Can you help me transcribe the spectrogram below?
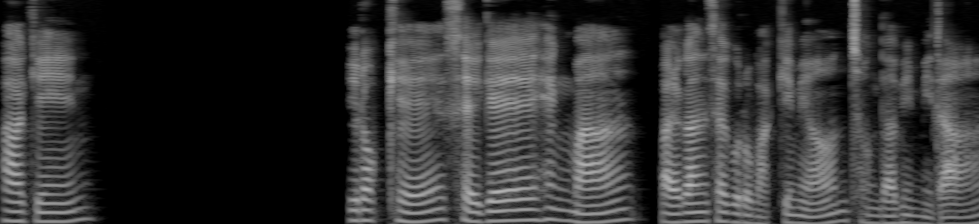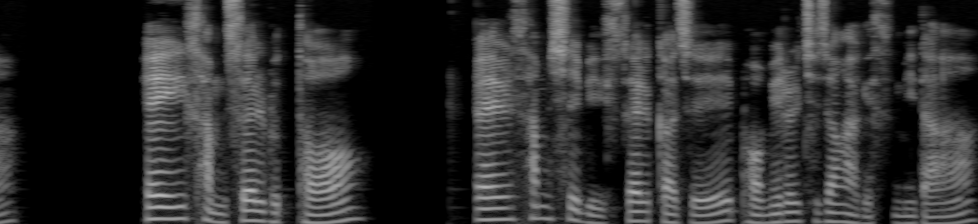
확인 이렇게 3개의 행만 빨간색으로 바뀌면 정답입니다. A3셀부터 L32셀까지 범위를 지정하겠습니다.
